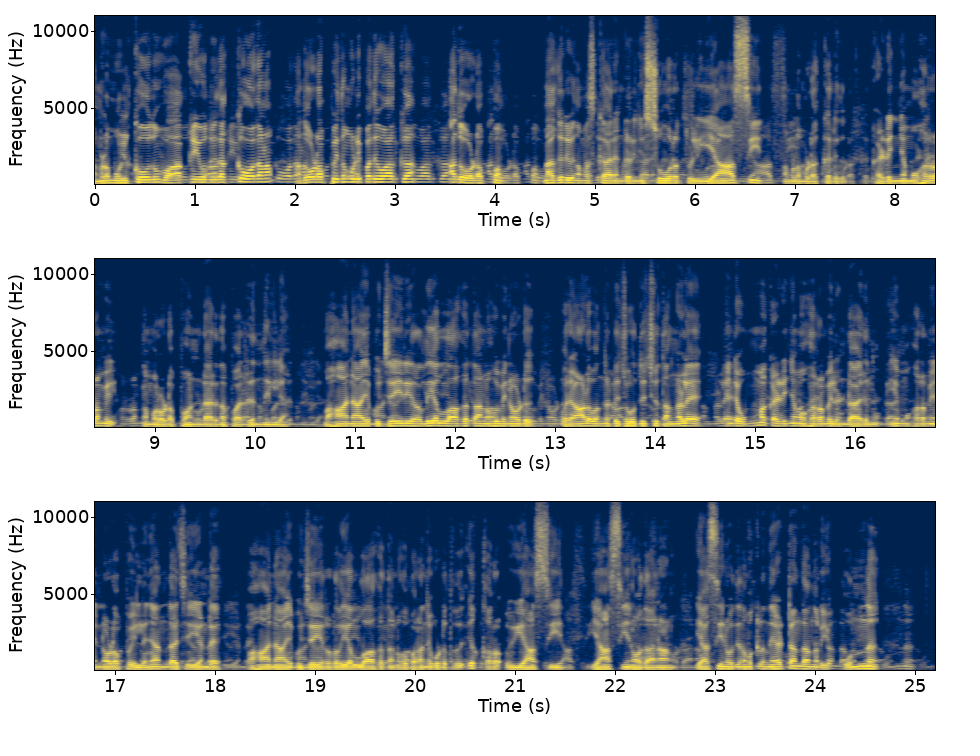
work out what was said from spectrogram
നമ്മൾ മുൽക്കോതും വാക്കയോതും ഇതൊക്കെ ഓതണം. അതോടൊപ്പം ഇതും കൂടി പതിവാക്കുക. അതോടൊപ്പം മകരവ് നമസ്കാരം കഴിഞ്ഞ് സൂറത്തുൽ യാസീൻ നമ്മൾ മുടക്കരുത്. കഴിഞ്ഞ മുഹറമിൽ നമ്മളോടൊപ്പം ഉണ്ടായിരുന്ന പലരുന്നില്ല മഹാനായ ബുജൈരി അലി തണുഹുവിനോട് ഒരാൾ വന്നിട്ട് ചോദിച്ചു തങ്ങളെ എന്റെ ഉമ്മ കഴിഞ്ഞ മുഹറമിൽ ഉണ്ടായിരുന്നു. ഈ മുഹറം എന്നോടൊപ്പം ഇല്ല. ഞാൻ എന്താ ചെയ്യേണ്ടേ? മഹാനായ ബുജൈർ റളിയല്ലാഹു തണുഹു പറഞ്ഞു കൊടുത്തത് യാസീൻ. യാസീൻ ഓതാനാണ്. യാസീൻ ഓതി നമുക്ക് നേട്ടം എന്താണെന്നറിയോ? ഒന്ന്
